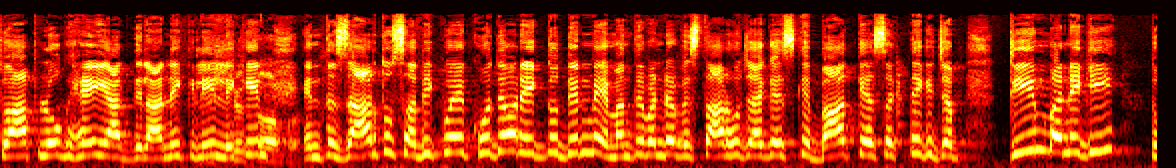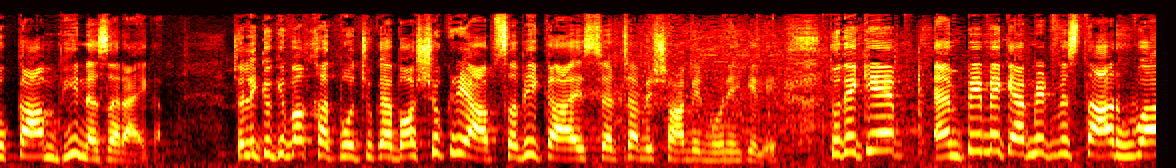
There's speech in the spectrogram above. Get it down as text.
तो आप लोग हैं याद दिलाने के लिए लेकिन इंतज़ार तो सभी को है खुद है और एक दो दिन में मंत्रिमंडल विस्तार हो जाएगा। इसके बाद कह सकते हैं कि जब टीम बनेगी तो काम भी नज़र आएगा। चलिए, क्योंकि वक्त खत्म हो चुका है, बहुत शुक्रिया आप सभी का इस चर्चा में शामिल होने के लिए। तो देखिए एमपी में कैबिनेट विस्तार हुआ,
